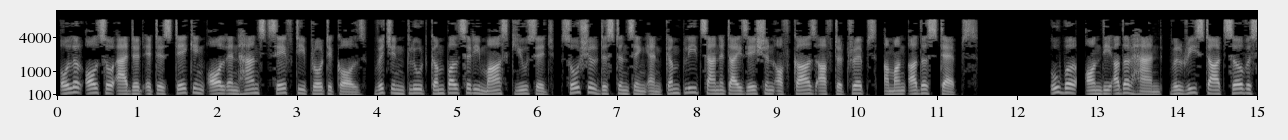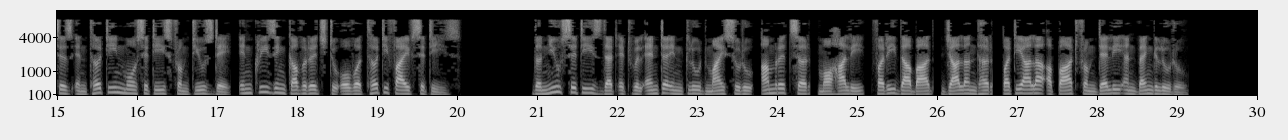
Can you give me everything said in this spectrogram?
Ola also added it is taking all enhanced safety protocols, which include compulsory mask usage, social distancing and complete sanitization of cars after trips, among other steps. Uber, on the other hand, will restart services in 13 more cities from Tuesday, increasing coverage to over 35 cities. The new cities that it will enter include Mysuru, Amritsar, Mohali, Faridabad, Jalandhar, Patiala apart from Delhi and Bengaluru.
